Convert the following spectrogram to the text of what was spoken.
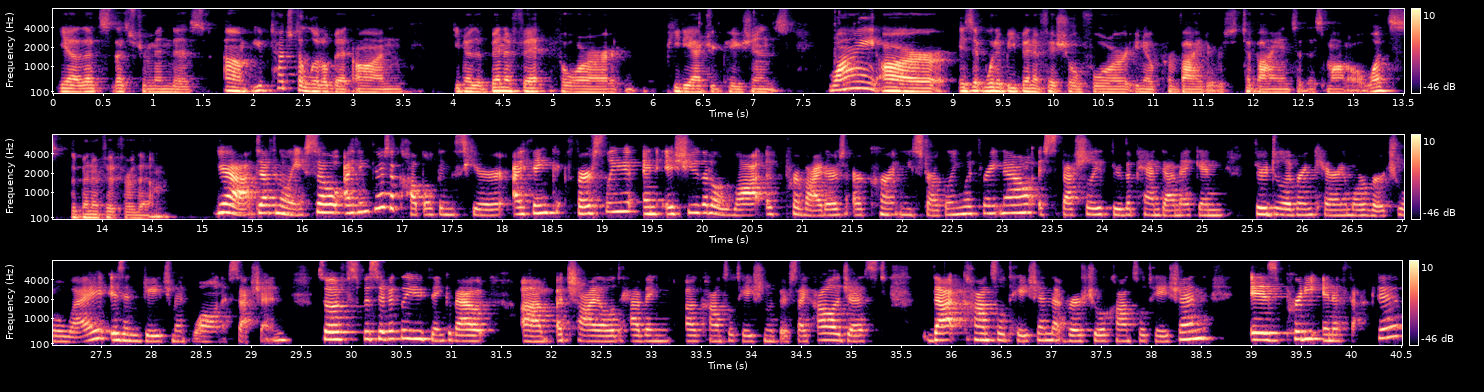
Yeah, that's that's tremendous. Um, you've touched a little bit on, you know, the benefit for pediatric patients. Why are is it would it be beneficial for you know providers to buy into this model? What's the benefit for them? Yeah, definitely. So I think there's a couple things here. I think, firstly, an issue that a lot of providers are currently struggling with right now, especially through the pandemic and through delivering care in a more virtual way, is engagement while in a session. So, if specifically you think about um, a child having a consultation with their psychologist, that consultation, that virtual consultation, is pretty ineffective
